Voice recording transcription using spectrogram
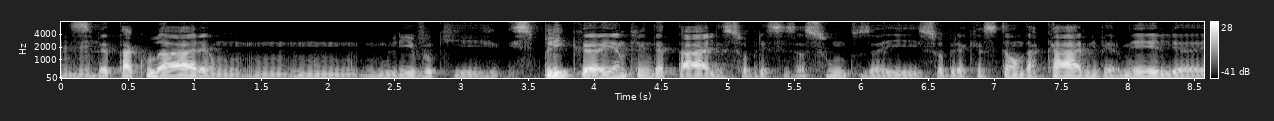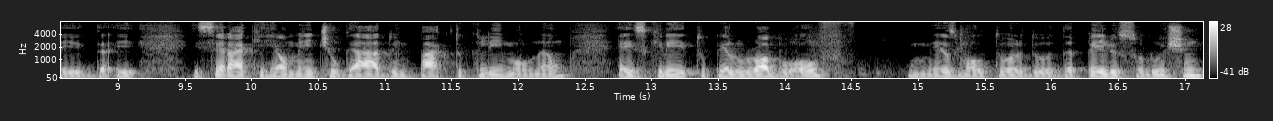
Uhum. Espetacular, é um, um, livro que explica, entra em detalhes sobre esses assuntos aí, sobre a questão da carne vermelha e, e, e será que realmente o gado impacta o clima ou não. É escrito pelo Rob Wolf, o mesmo autor do The Paleo Solution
